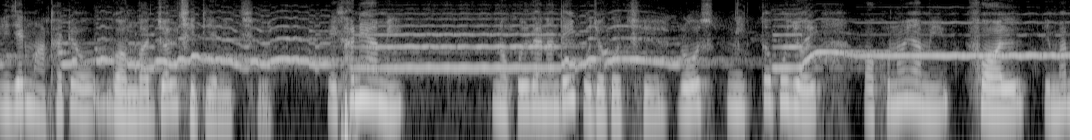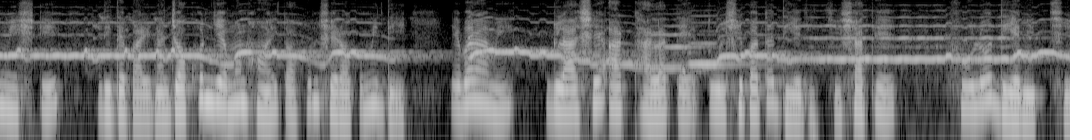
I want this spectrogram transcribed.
নিজের মাথাতেও গঙ্গার জল ছিটিয়ে নিচ্ছি। এখানে আমি নকুলদানা দিয়েই পুজো করছি। রোজ নিত্য পুজোয় কখনোই আমি ফল কিংবা মিষ্টি দিতে পারি না। যখন যেমন হয় তখন সেরকমই দিই। এবার আমি গ্লাসে আর থালাতে তুলসী পাতা দিয়ে দিচ্ছি, সাথে ফুলও দিয়ে নিচ্ছি।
